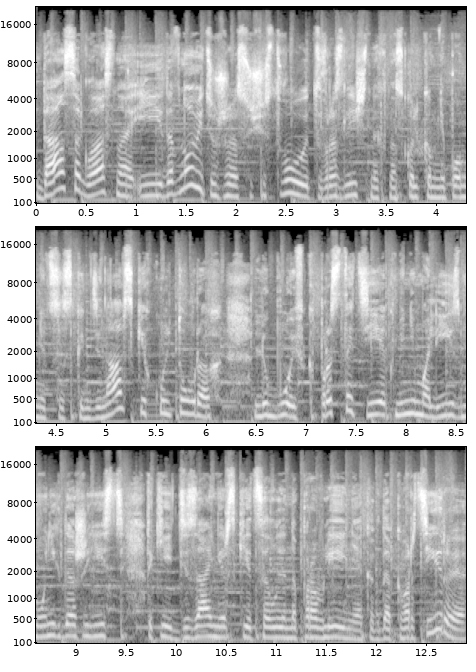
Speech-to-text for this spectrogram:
Да, согласна. И давно ведь уже существует в различных, насколько мне помнится, скандинавских культурах любовь к простоте, к минимализму. У них даже есть такие дизайнерские целые направления, когда квартиры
